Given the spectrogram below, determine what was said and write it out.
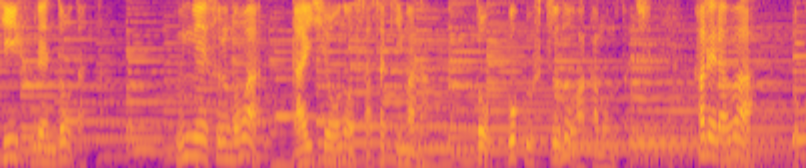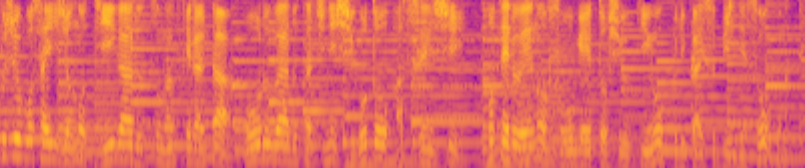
ティーフレンドだった。運営するのは代表の佐々木真奈とごく普通の若者たち。彼らは65歳以上のティーガールズと名付けられたコールガールたちに仕事を斡旋しホテルへの送迎と集金を繰り返すビジネスを行っていた。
